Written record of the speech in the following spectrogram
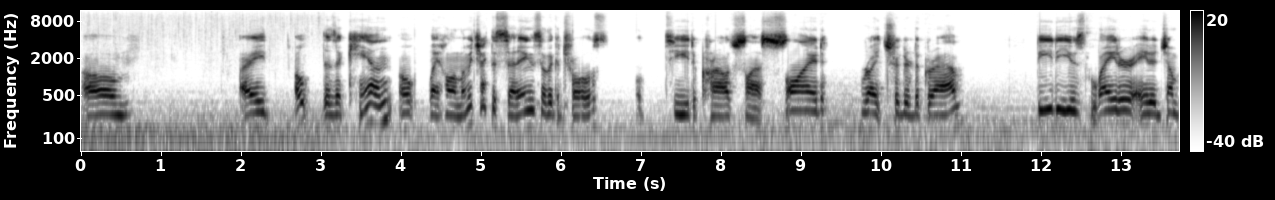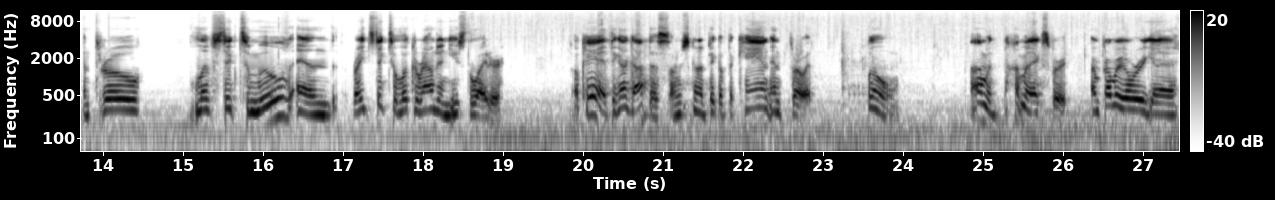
Um, I, oh, there's a can. Oh, wait, hold on. Let me check the settings of the controls. T to crouch slash slide. Right trigger to grab. B to use lighter. A to jump and throw left stick to move and right stick to look around and use the lighter. Okay, I think I got this. I'm just gonna pick up the can and throw it. Boom. I'm a I'm an expert. I'm probably already gonna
